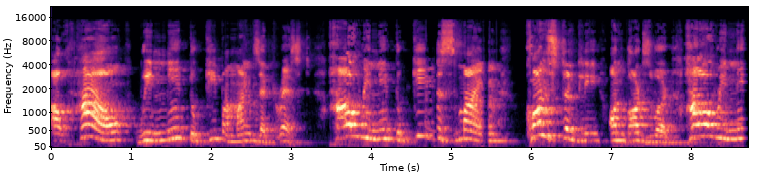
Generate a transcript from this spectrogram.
of how we need to keep our minds at rest. How we need to keep this mind constantly on God's word, how we need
